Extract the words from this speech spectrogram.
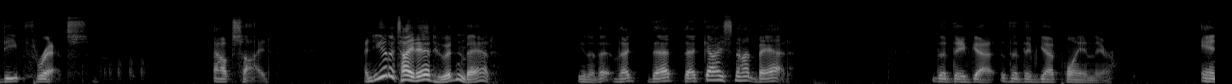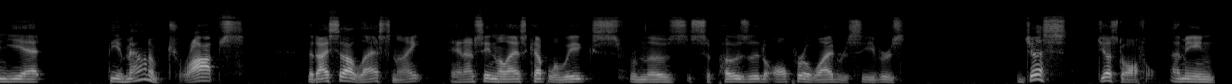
deep threats outside, and you got a tight end who isn't bad. You know that that that that guy's not bad. That they've got that they've got playing there, and yet the amount of drops that I saw last night, and I've seen the last couple of weeks from those supposed All-Pro wide receivers, just just awful. I mean,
